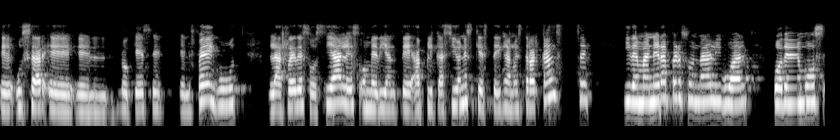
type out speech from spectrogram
eh, usar eh, lo que es el Facebook, las redes sociales o mediante aplicaciones que estén a nuestro alcance. Y de manera personal igual podemos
